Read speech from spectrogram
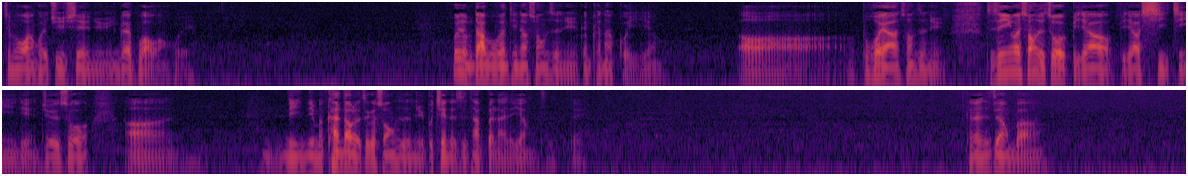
怎么挽回巨蟹女？应该不好挽回。为什么大部分听到双子女跟看到鬼一样？哦，不会啊，双子女只是因为双子座比较比较细精一点，就是说啊，你你们看到了这个双子女，不见得是她本来的样子，对，可能是这样吧。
